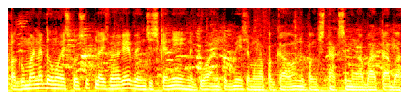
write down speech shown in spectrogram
Pag gumana daw mga school supplies mga Kevin, sis kani, nagkuha ng pagmi sa mga pagkaon o pang snack sa mga bata ba.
